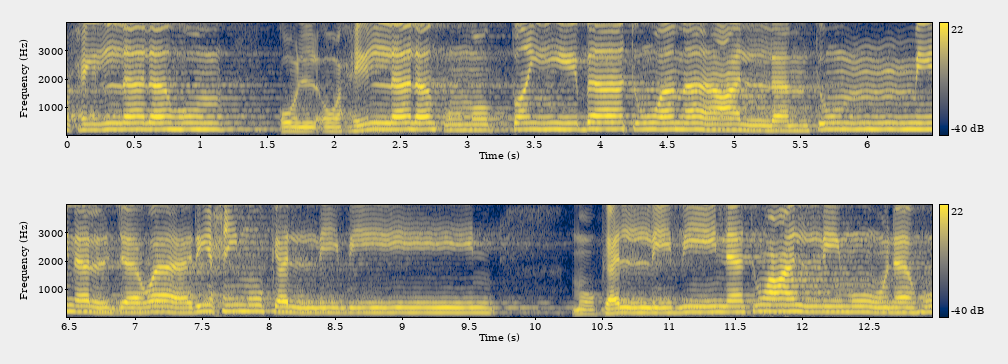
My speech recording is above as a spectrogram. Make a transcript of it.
أحل لهم؟ قل أحل لكم الطيبات وما علمتم من الجوارح مكلبين. مكلبين تعلمونهن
